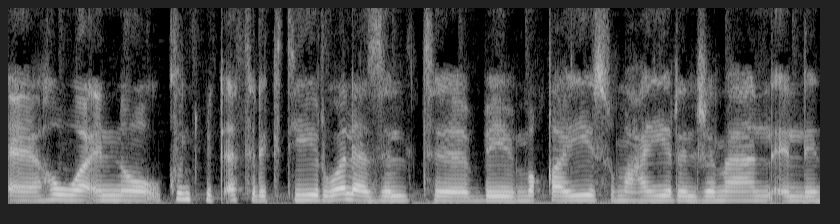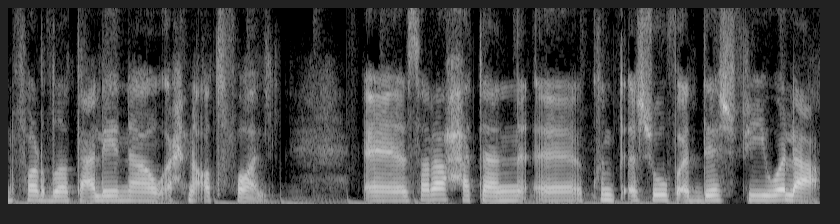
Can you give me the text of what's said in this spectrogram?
آه، هو إنه كنت متأثرة كثير ولا زلت بمقاييس ومعايير الجمال اللي انفرضت علينا وإحنا أطفال آه، صراحة آه، كنت أشوف قديش في ولع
